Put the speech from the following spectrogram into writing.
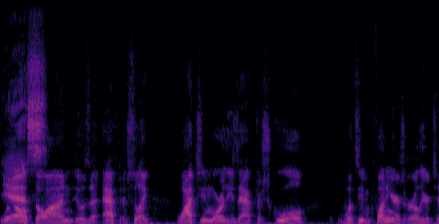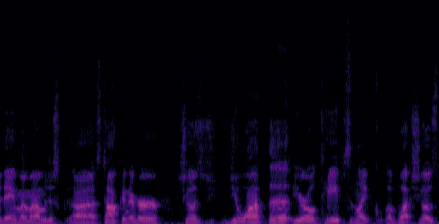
Yes. also on. It was a after so like watching more of these after school. What's even funnier is earlier today, my mom just uh, was talking to her. She goes, "Do you want the your old tapes and like of what?" She goes,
